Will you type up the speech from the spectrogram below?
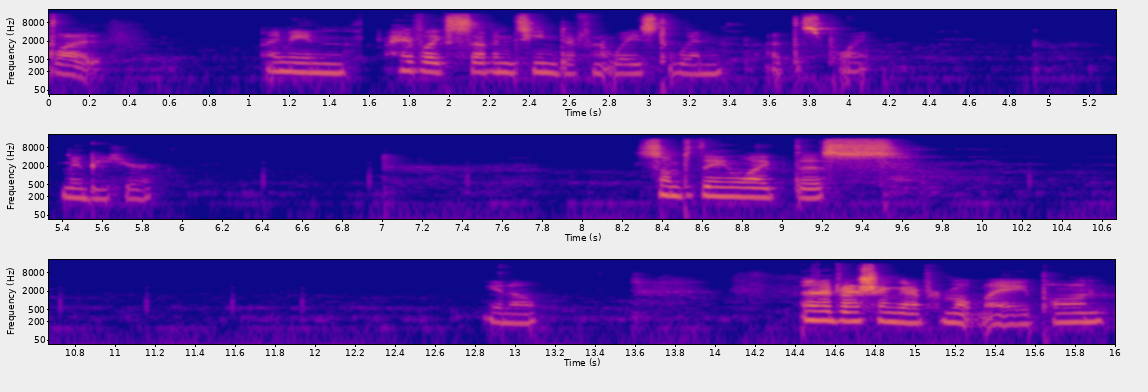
But, I mean, I have like 17 different ways to win at this point. Maybe here. Something like this. You know. And eventually I'm going to promote my A-pawn.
